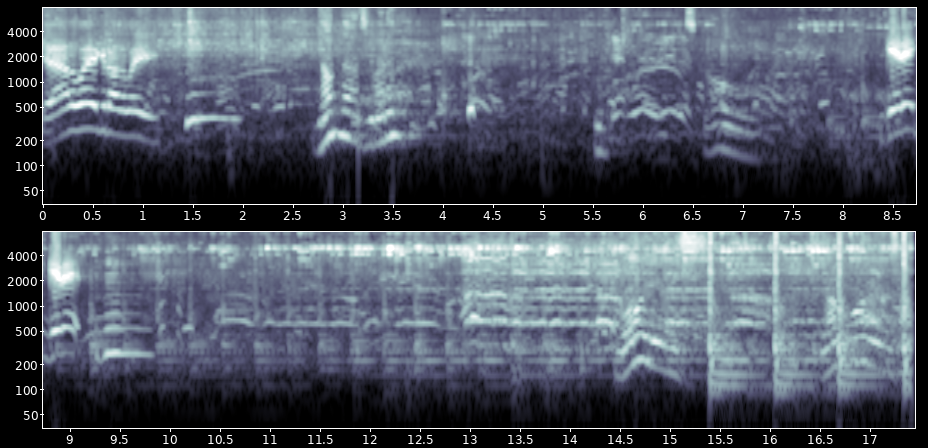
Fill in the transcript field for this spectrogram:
Get out of the way, get out of the way. Young Dads, you ready? Can't wear it either. Let's go. Get it, get it. Warriors. Young Warriors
